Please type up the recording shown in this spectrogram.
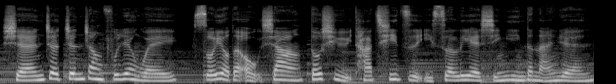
神这真丈夫认为，所有的偶像都是与他妻子以色列行淫的男人。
